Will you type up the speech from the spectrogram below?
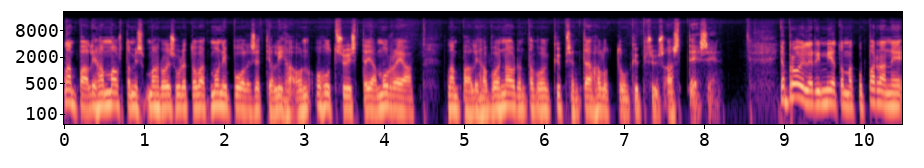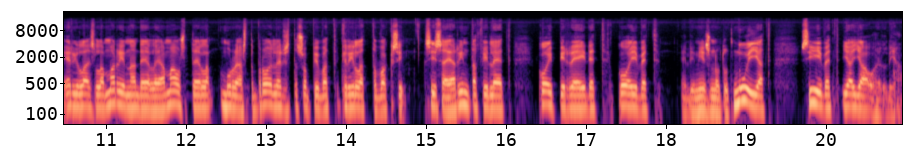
Lampaanlihan maustamismahdollisuudet ovat monipuoliset ja liha on ohutsyistä ja mureaa. Lampaanliha voi naudan tavoin kypsentää haluttuun kypsyysasteeseen. Ja broilerin mietomaku paranee erilaisilla marinadeilla ja mausteilla. Mureasta broilerista sopivat grillattavaksi sisä- ja rintafileet, koipireidet, koivet, eli niin sanotut nuijat, siivet ja jauheliha.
